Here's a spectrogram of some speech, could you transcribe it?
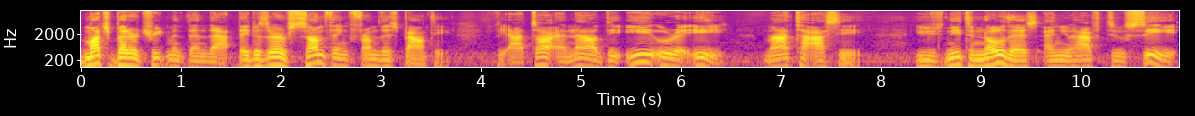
much better treatment than that. They deserve something from this bounty. And now, the i urei ma ta'asi. You need to know this, and you have to see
